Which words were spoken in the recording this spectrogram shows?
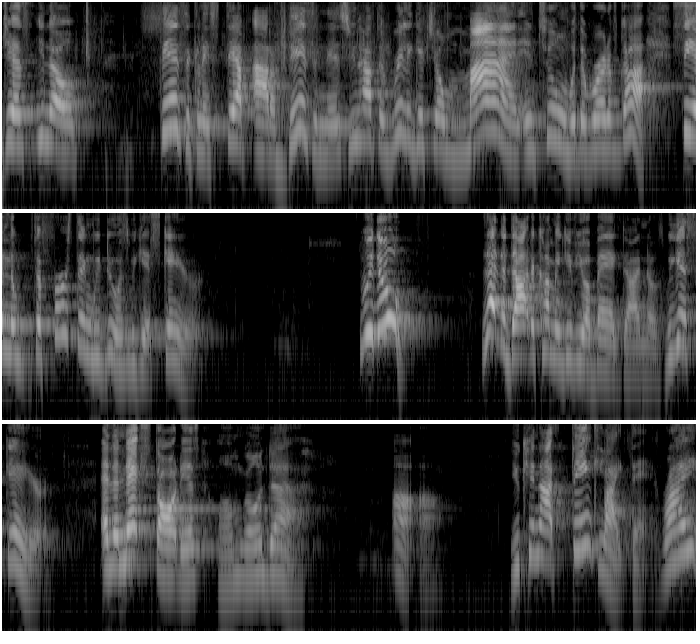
just, you know, physically step out of business. You have to really get your mind in tune with the Word of God. See, and the, the first thing we do is we get scared. We do. Let the doctor come and give you a bad diagnosis. We get scared. And the next thought is, well, I'm going to die. Uh uh-uh. uh You cannot think like that, right?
